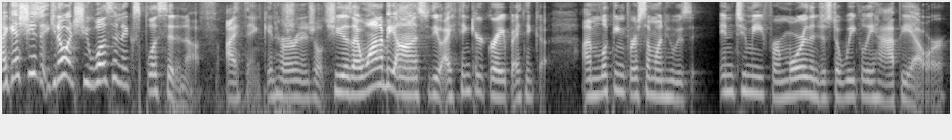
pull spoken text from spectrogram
I guess she's, you know what? She wasn't explicit enough, I think, in her initial. She is, I want to be honest with you. I think you're great, but I think uh, I'm looking for someone who is into me for more than just a weekly happy hour.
